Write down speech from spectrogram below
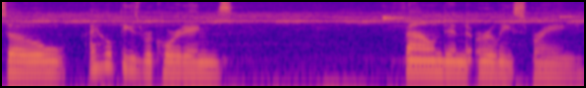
So, I hope these recordings, found in early spring,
